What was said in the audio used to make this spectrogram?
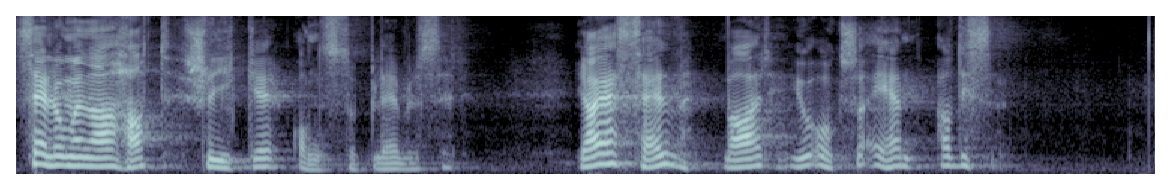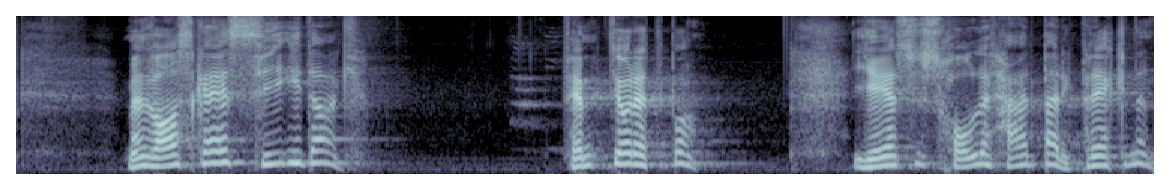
selv om en har hatt slike åndsopplevelser. Ja, jeg selv var jo også en av disse. Men hva skal jeg si i dag, 50 år etterpå? Jesus holder her bergprekenen,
